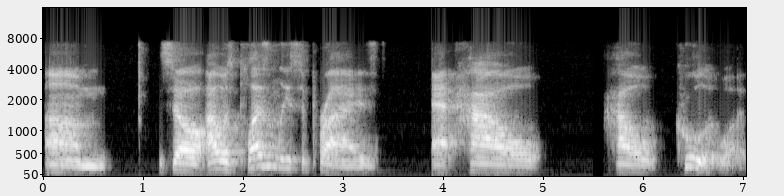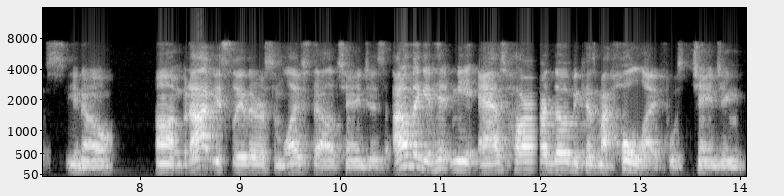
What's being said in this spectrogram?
Um, so I was pleasantly surprised at how how cool it was, you know. Um, but obviously there were some lifestyle changes. I don't think it hit me as hard though because my whole life was changing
